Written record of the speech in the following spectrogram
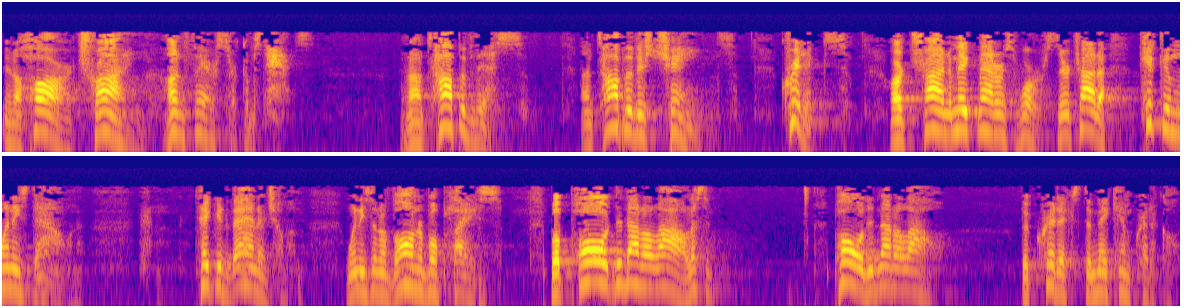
in a hard, trying, unfair circumstance. And on top of this, on top of his chains, critics are trying to make matters worse. They're trying to kick him when he's down, take advantage of him when he's in a vulnerable place. But Paul did not allow, listen, Paul did not allow the critics to make him critical.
